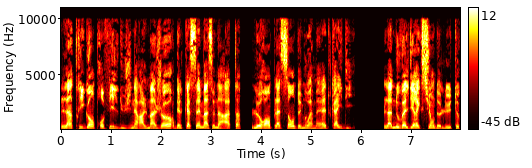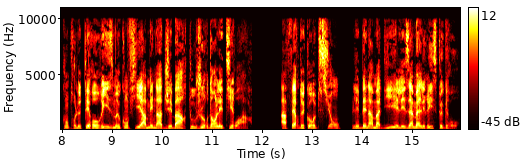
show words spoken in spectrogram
L'intrigant profil du général-major Belkacem Assenat, le remplaçant de Mohamed Kaidi. La nouvelle direction de lutte contre le terrorisme confiée à Ménad Jebar toujours dans les tiroirs. Affaire de corruption, les Benhamadi et les Amel risquent gros.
